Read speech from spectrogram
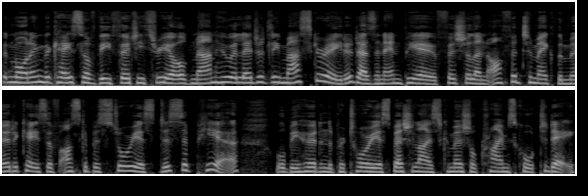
Good morning. The case of the 33 year old man who allegedly masqueraded as an NPA official and offered to make the murder case of Oscar Pistorius disappear will be heard in the Pretoria Specialized Commercial Crimes Court today.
